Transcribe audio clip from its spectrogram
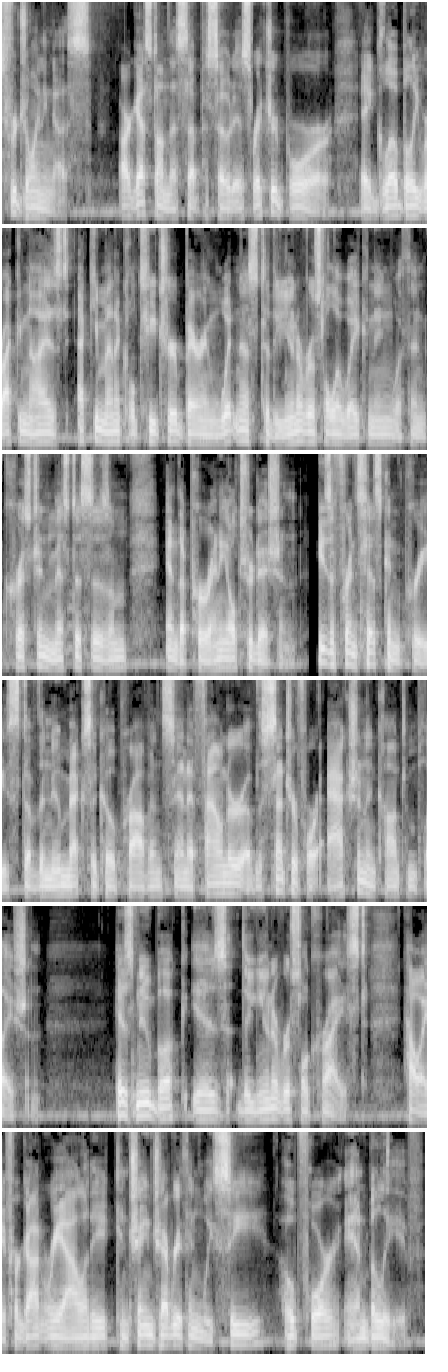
for joining us. Our guest on this episode is Richard Rohr, a globally recognized ecumenical teacher bearing witness to the universal awakening within Christian mysticism and the perennial tradition. He's a Franciscan priest of the New Mexico province and a founder of the Center for Action and Contemplation. His new book is The Universal Christ How a Forgotten Reality Can Change Everything We See, Hope for, and Believe.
